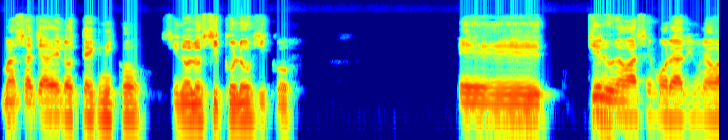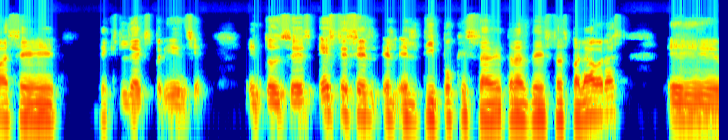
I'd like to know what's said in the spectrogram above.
más allá de lo técnico, sino lo psicológico. Eh, tiene una base moral y una base de la experiencia. Entonces, este es el, el, tipo que está detrás de estas palabras. Eh,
